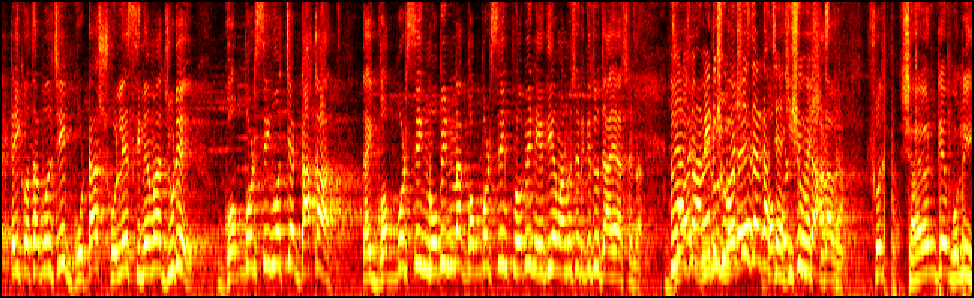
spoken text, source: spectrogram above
একটাই কথা বলছি গোটা শোলে সিনেমা জুড়ে গব্বর সিং হচ্ছে ডাকাত। তাই গব্বর সিং নবীন না গব্বর সিং প্রবীণ এ দিয়ে মানুষের কিছু যায় আসে না। সায়নকে বলি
